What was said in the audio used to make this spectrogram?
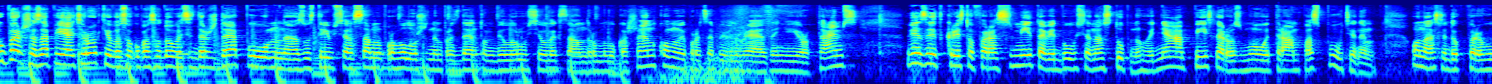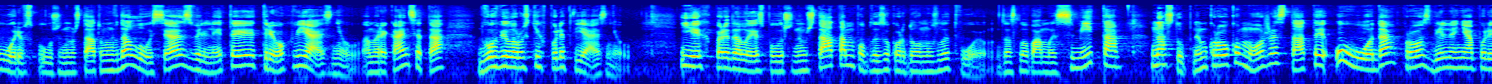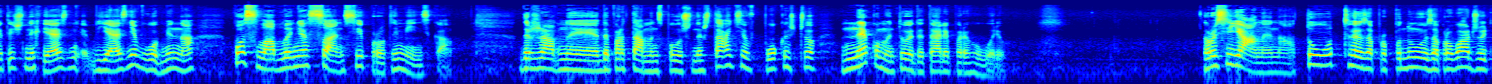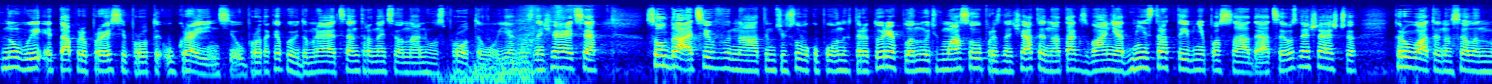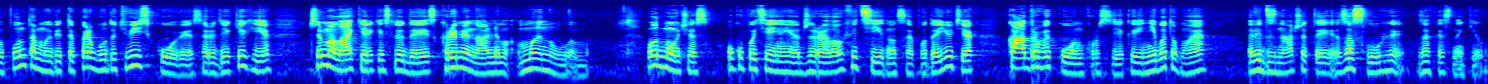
Уперше за п'ять років високопосадовець держдепу зустрівся з самопроголошеним президентом Білорусі Олександром Лукашенком. І про це повідомляє The New York Times. Візит Крістофера Сміта відбувся наступного дня після розмови Трампа з Путіним. Унаслідок переговорів Сполученим Штатам вдалося звільнити трьох в'язнів американця та двох білоруських політв'язнів. Їх передали Сполученим Штатам поблизу кордону з Литвою. За словами Сміта, наступним кроком може стати угода про звільнення політичних в'язні- в'язнів в обмін на послаблення санкцій проти Мінська. Державний департамент Сполучених Штатів поки що не коментує деталі переговорів. Росіяни на тут запропонують запроваджують новий етап репресій проти українців. Про таке повідомляє Центр національного спротиву. Як зазначається, солдатів на тимчасово окупованих територіях планують масово призначати на так звані адміністративні посади. А це означає, що керувати населеними пунктами відтепер будуть військові, серед яких є чимала кількість людей з кримінальним минулим. Водночас окупаційні джерела офіційно це подають як кадровий конкурс, який нібито має відзначити заслуги захисників.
